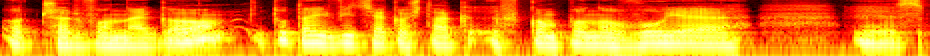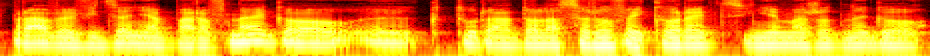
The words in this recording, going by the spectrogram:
od czerwonego. Tutaj widz jakoś tak wkomponowuje y, sprawę widzenia barwnego, y, która do laserowej korekcji nie ma żadnego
